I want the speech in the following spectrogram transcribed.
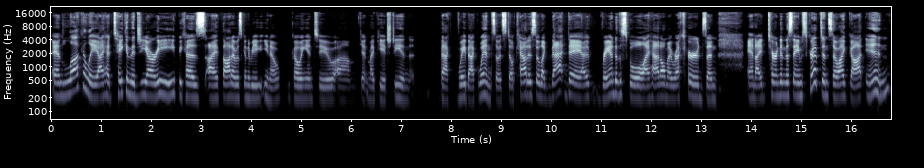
And luckily, I had taken the GRE because I thought I was going to be, you know, going into um, getting my PhD and back way back when. So it still counted. So like that day, I ran to the school. I had all my records and and I turned in the same script. And so I got in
